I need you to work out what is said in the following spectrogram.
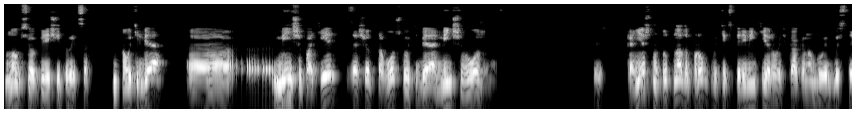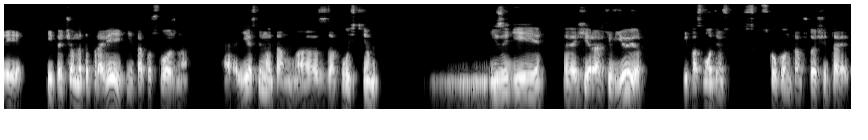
много всего пересчитывается. Но у тебя э, меньше потерь за счет того, что у тебя меньше вложенность. То есть, конечно, тут надо пробовать экспериментировать, как оно будет быстрее. И причем это проверить не так уж сложно. Э, Если мы там э, запустим из идеи хиерархии viewer и посмотрим, сколько он там что считает,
